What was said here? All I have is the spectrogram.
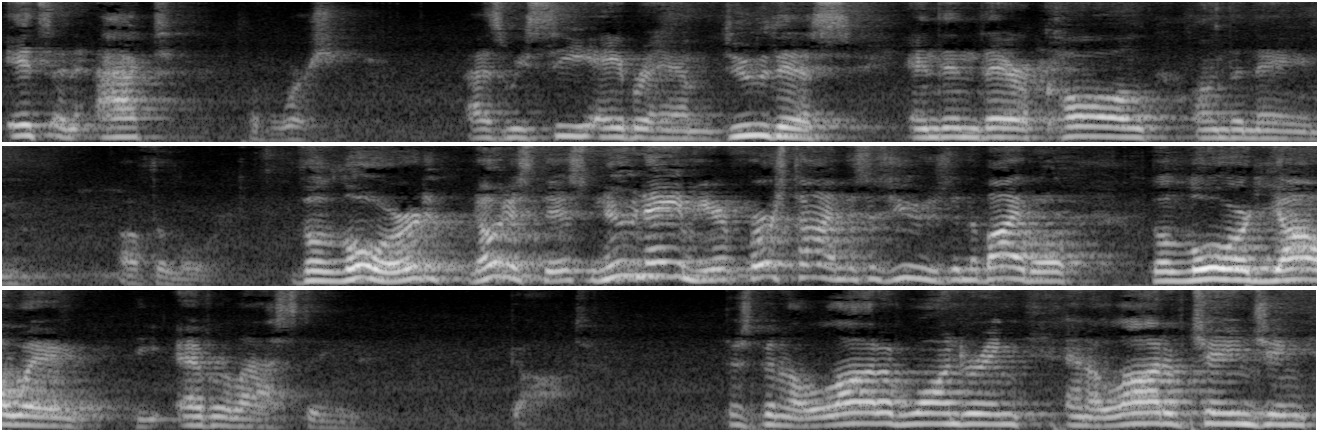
it's an act of worship. As we see Abraham do this and then there call on the name of the Lord. The Lord, notice this, new name here, first time this is used in the Bible, the Lord Yahweh, the everlasting God. There's been a lot of wandering and a lot of changing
